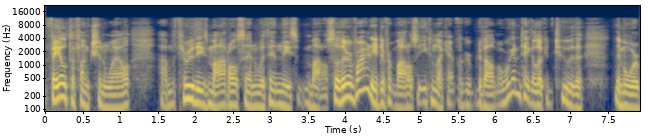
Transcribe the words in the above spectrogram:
fail to function well um, through these models and within these models. So there are a variety of different models that you can look at for group development. We're going to take a look at two of the, the more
